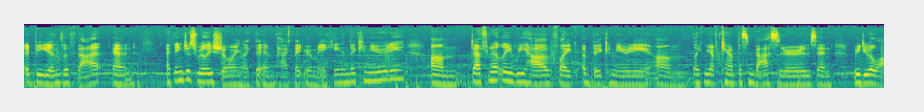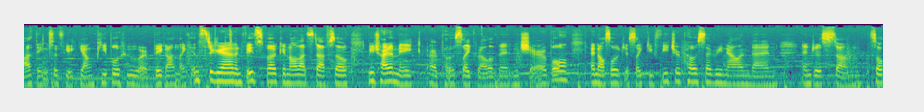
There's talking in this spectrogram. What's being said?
it begins with that and I think just really showing like the impact that you're making in the community. Um, definitely, we have like a big community. Um, like we have campus ambassadors, and we do a lot of things with young people who are big on like Instagram and Facebook and all that stuff. So we try to make our posts like relevant and shareable, and also just like do feature posts every now and then, and just um, so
